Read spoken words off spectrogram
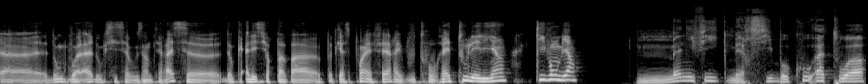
Euh, donc voilà, donc si ça vous intéresse, donc allez sur papapodcast.fr et vous trouverez tous les liens qui vont bien. Magnifique, merci beaucoup à toi.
